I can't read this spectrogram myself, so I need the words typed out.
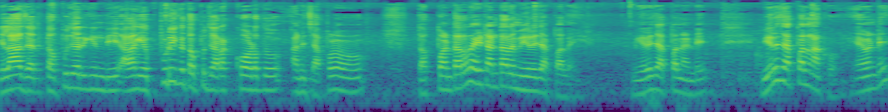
ఇలా జరి తప్పు జరిగింది అలాగే ఎప్పుడు ఇక తప్పు జరగకూడదు అని చెప్పడం తప్పు అంటారా రైట్ అంటారా మీరే చెప్పాలి. మీరే చెప్పాలండి. మీరే చెప్పాలి నాకు. ఏమండి?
